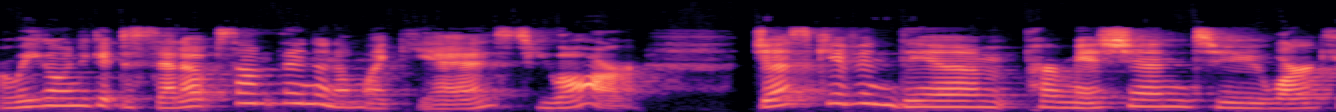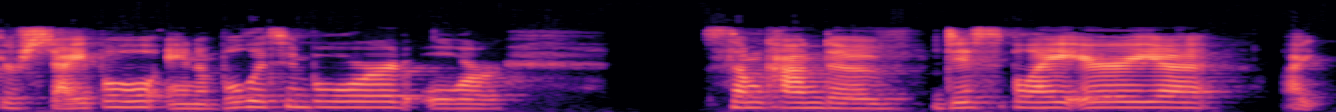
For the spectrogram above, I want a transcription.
Are we going to get to set up something? And I'm like, Yes, you are. Just giving them permission to work your staple and a bulletin board or some kind of display area, like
